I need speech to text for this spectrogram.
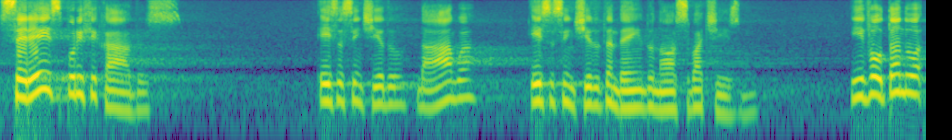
sereis purificados. Esse é o sentido da água esse o sentido também do nosso batismo. E voltando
